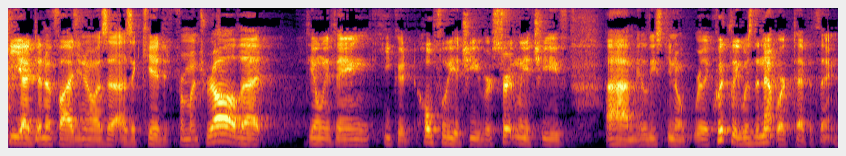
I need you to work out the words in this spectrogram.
he identified, you know, as a, as a kid from Montreal that the only thing he could hopefully achieve or certainly achieve, um, at least, you know, really quickly was the network type of thing.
